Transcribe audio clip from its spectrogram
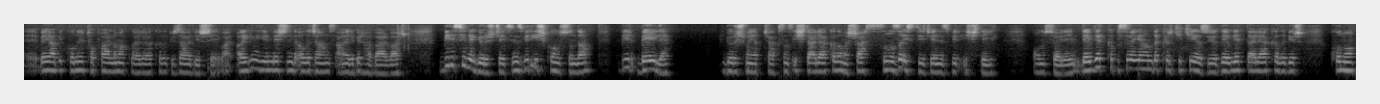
e, veya bir konuyu toparlamakla alakalı güzel bir şey var. Ayın 25'inde alacağınız ayrı bir haber var. Birisiyle görüşeceksiniz. Bir iş konusunda bir beyle görüşme yapacaksınız. İşle alakalı ama şahsınıza isteyeceğiniz bir iş değil. Onu söyleyeyim. Devlet kapısı ve yanında 42 yazıyor. Devletle alakalı bir konu.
